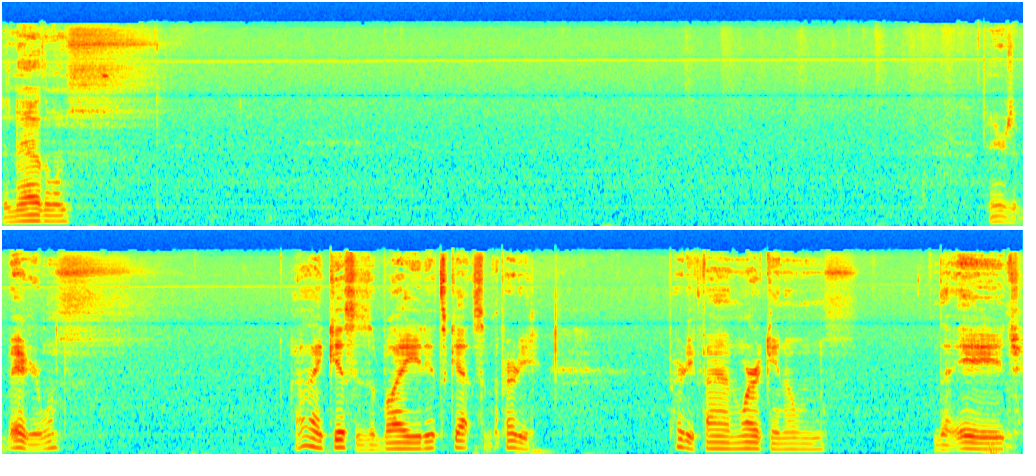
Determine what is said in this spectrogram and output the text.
It's another one. There's a bigger one. I think this is a blade. It's got some pretty pretty fine working on the edge.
